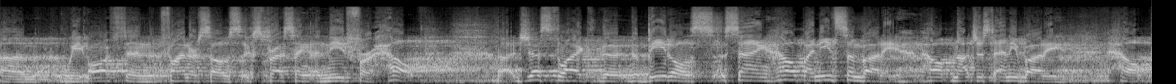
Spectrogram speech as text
um, we often find ourselves expressing a need for help. Uh, just like the, the Beatles saying, Help, I need somebody. Help, not just anybody. Help.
